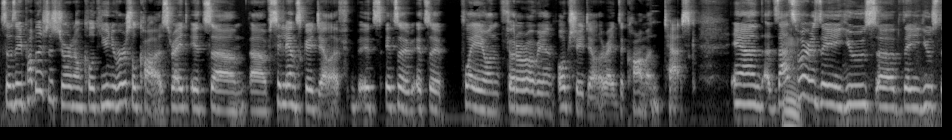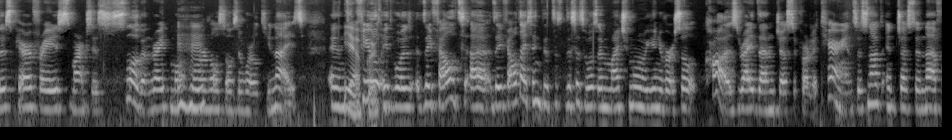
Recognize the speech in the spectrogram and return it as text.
So they published this journal called Universal Cause, right? It's um, uh, Вселенское дело. It's it's a it's a play on Fedorovian Obshchee delo, right, the common task. And that's mm. where they use uh, they use this paraphrase Marxist slogan, right? Mm-hmm. More mm-hmm. mortals of the world unite. And yeah, they feel it was they felt uh, they felt I think that this, this was a much more universal cause, right, than just the proletarians. It's not just enough.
